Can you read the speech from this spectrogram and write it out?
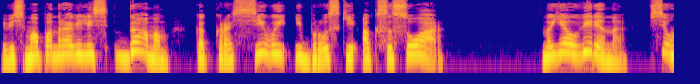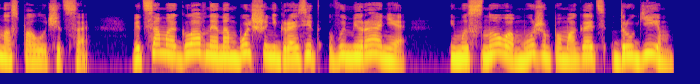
весьма понравились дамам, как красивый и броский аксессуар. Но я уверена, все у нас получится. Ведь самое главное, нам больше не грозит вымирание, и мы снова можем помогать другим.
